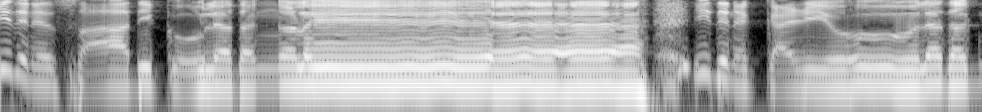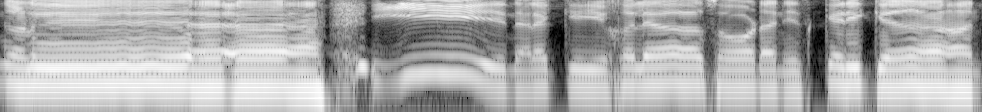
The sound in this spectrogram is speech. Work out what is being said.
ഇതിന് സാധിക്കൂല തങ്ങളെ. ഇതിന് കഴിയൂല തങ്ങളെ. ഈ നിലയ്ക്ക് ഇഹ്ലാസോടെ നിസ്കരിക്കാൻ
